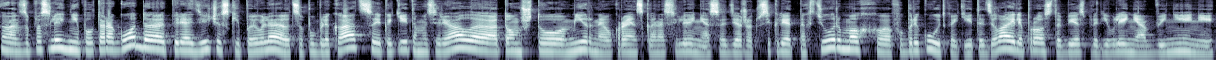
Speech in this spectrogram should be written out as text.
А, за последние полтора года периодически появляются публикации, какие-то материалы о том, что мирное украинское население содержат в секретных тюрьмах, э, фабрикуют какие-то дела или просто без предъявления обвинений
